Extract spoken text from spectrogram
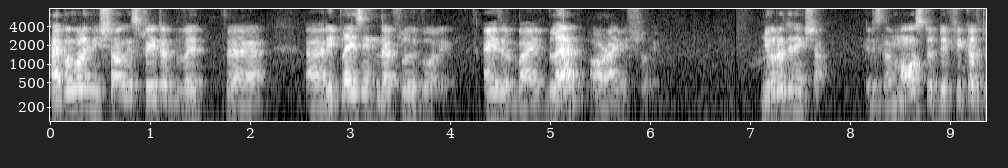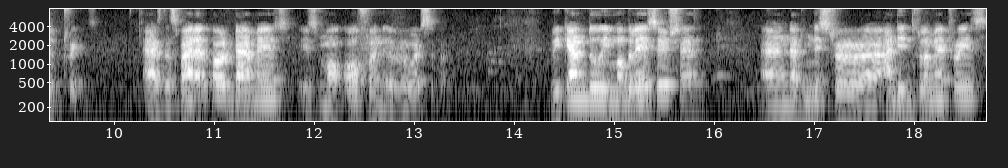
Hypovolemic shock is treated with uh, uh, replacing the fluid volume either by blood or IV fluid. Neurogenic shock. It is the most difficult to treat as the spinal cord damage is more often irreversible. We can do immobilization and administer uh, anti-inflammatories.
